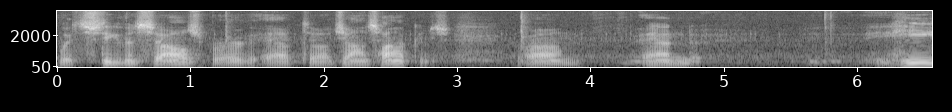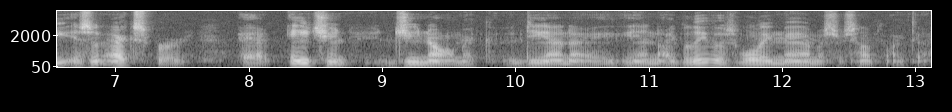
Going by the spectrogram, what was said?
with Steven Salzberg at uh, Johns Hopkins. Um, and he is an expert at ancient genomic DNA in, I believe it was woolly mammoths or something like that.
